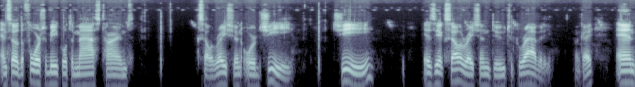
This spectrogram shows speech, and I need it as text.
and so the force would be equal to mass times acceleration, or g. g is the acceleration due to gravity. Okay, and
